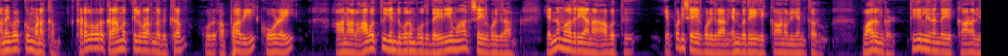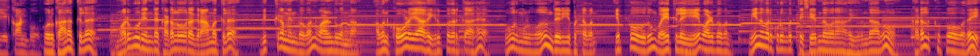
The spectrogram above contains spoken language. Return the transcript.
அனைவருக்கும் வணக்கம். கடலோர கிராமத்தில் வளர்ந்த விக்ரம் ஒரு அப்பாவி கோழை ஆனால் ஆபத்து என்று வரும்போது தைரியமாக செயல்படுகிறான். என்ன மாதிரியான ஆபத்து? எப்படி செயல்படுகிறான் என்பதே இக்காணொலியின் கரு. வாருங்கள் தீயில் நிறைந்த இக்காணொலியை காண்போம். ஒரு காலத்தில் மருவூர் என்ற கடலோர கிராமத்தில் விக்ரம் என்பவன் வாழ்ந்து வந்தான். அவன் கோழையாக இருப்பதற்காக ஊர் முழுவதும் தெரியப்பட்டவன். எப்போதும் பயத்திலேயே வாழ்பவன். மீனவர் குடும்பத்தை சேர்ந்தவனாக இருந்தாலும் கடலுக்கு போவதை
